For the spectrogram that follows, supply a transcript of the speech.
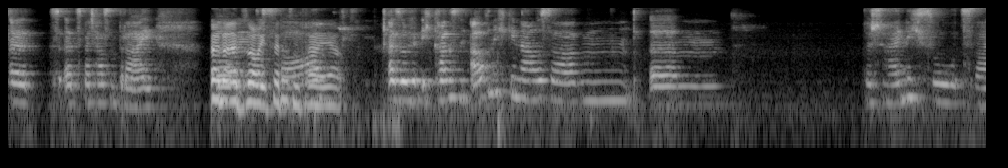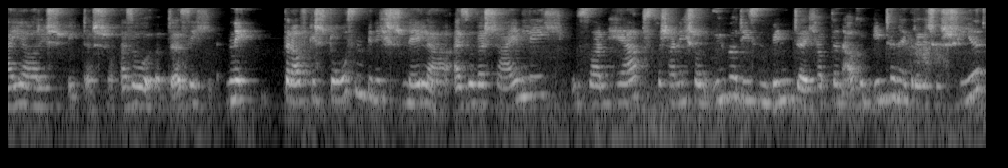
Äh, 2003. Äh, äh, ähm, sorry, 2003, war, ja. Also ich kann es auch nicht genau sagen. Ähm, wahrscheinlich so zwei Jahre später schon. Also, dass ich, nee, darauf gestoßen bin ich schneller. Also wahrscheinlich, es war im Herbst, wahrscheinlich schon über diesen Winter. Ich habe dann auch im Internet recherchiert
